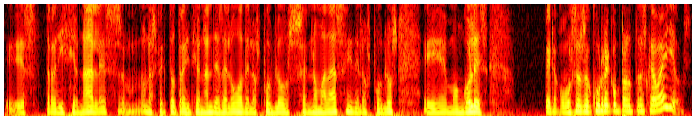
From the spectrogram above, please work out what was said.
Es tradicional, es un aspecto tradicional, desde luego, de los pueblos nómadas y de los pueblos eh, mongoles. Pero ¿cómo se os ocurre comprar tres caballos?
